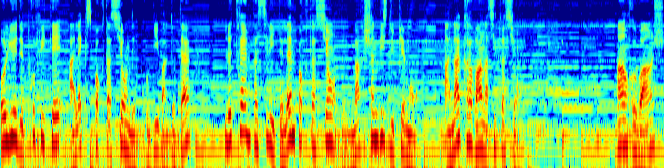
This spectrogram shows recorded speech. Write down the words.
Au lieu de profiter à l'exportation des produits valdotins, le train facilite l'importation de marchandises du Piémont, en aggravant la situation. En revanche,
